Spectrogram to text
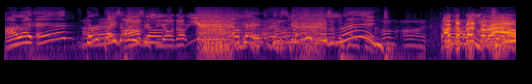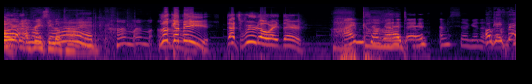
All right, and All third right. place, Obviously, y'all know. Yes! Okay, Oh, this game is rigged. Come on. I'm the oh best on. around! Oh Every my single God. time. Come on. Look at me! That's weirdo right there. I'm so good at this. I'm so good at Okay, this. fix.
